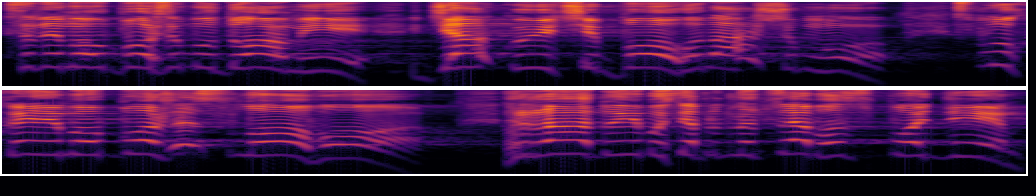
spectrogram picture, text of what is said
сидимо в Божому домі, дякуючи Богу нашому, слухаємо Боже Слово, радуємося перед лицем Господнім,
